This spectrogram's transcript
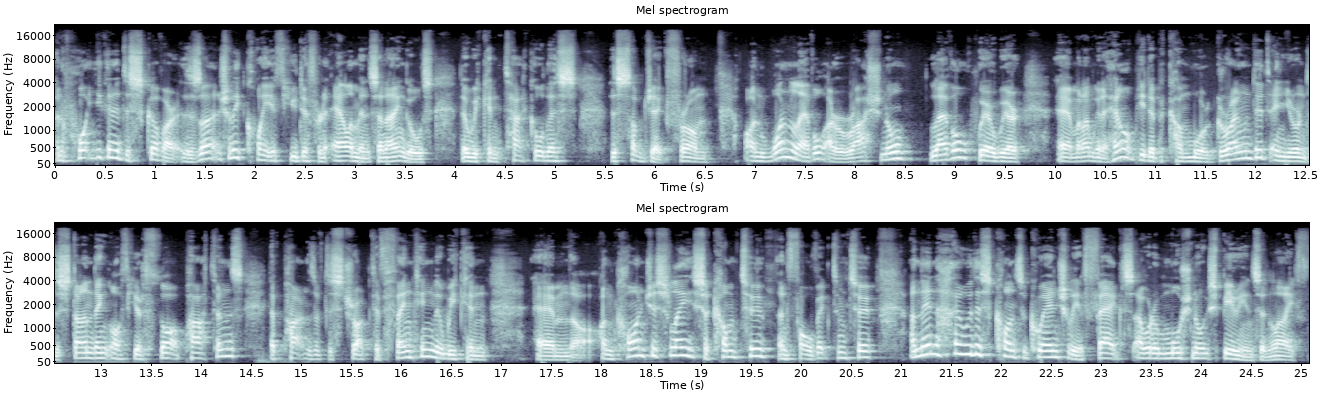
And what you're going to discover is actually quite a few different elements and angles that we can tackle this this subject from. On one level, a rational level, where we're, um, and I'm going to help you to become more grounded in your understanding of your thought patterns, the patterns of destructive thinking that we can um, unconsciously succumb to and fall victim to, and then how this consequentially affects our emotional experience in life.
